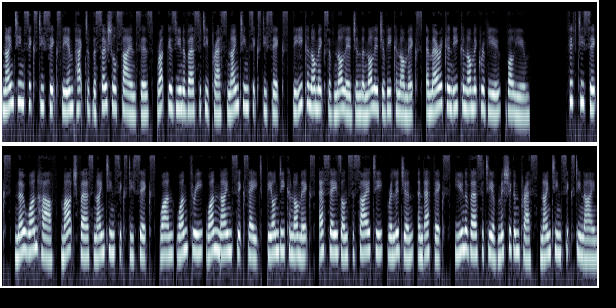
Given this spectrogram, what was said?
1966 The Impact of the Social Sciences, Rutgers University Press 1966, The Economics of Knowledge and the Knowledge of Economics, American Economic Review, Vol. 56, no 1 half, March 1, 1966, 1 13 1968, Beyond Economics, Essays on Society, Religion, and Ethics, University of Michigan Press 1969,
